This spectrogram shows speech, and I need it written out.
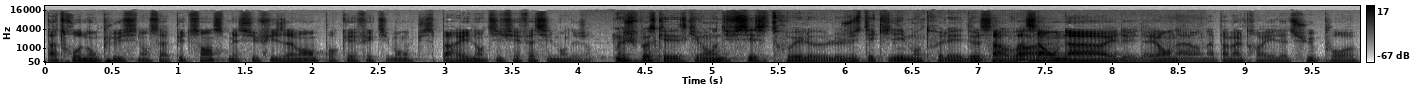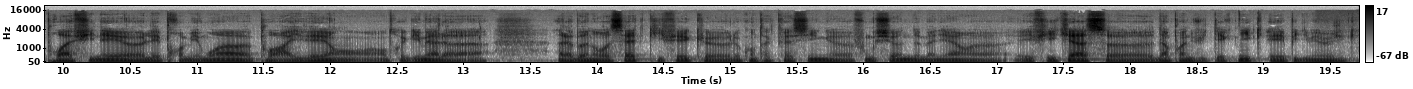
pas trop non plus, sinon ça n'a plus de sens, mais suffisamment pour qu'effectivement on puisse pas réidentifier facilement des gens. je suppose que ce qui est vraiment difficile, c'est de trouver le, juste équilibre entre les deux. Ça, ça on a, et d'ailleurs on a, on a pas mal travaillé là-dessus pour, pour affiner les premiers mois, pour arriver entre guillemets à la, à la bonne recette qui fait que le contact tracing fonctionne de manière efficace d'un point de vue technique et épidémiologique.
